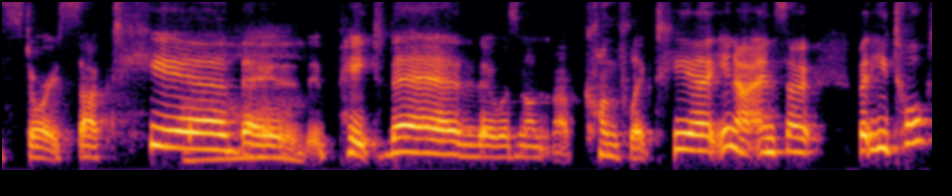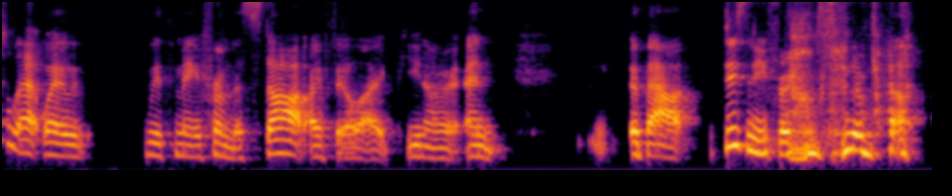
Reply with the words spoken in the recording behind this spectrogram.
the story sucked here, oh. they peaked there, there was not enough conflict here, you know. And so, but he talked that way with, with me from the start, I feel like, you know, and about Disney films and about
